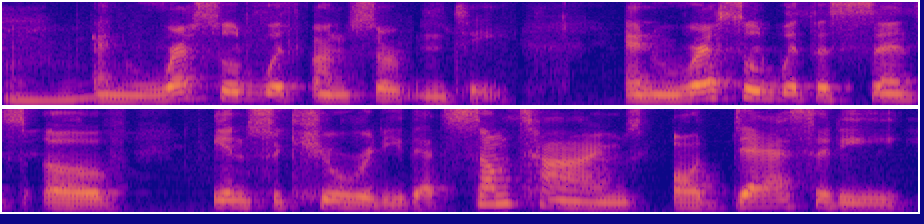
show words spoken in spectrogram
mm-hmm. and wrestled with uncertainty and wrestled with a sense of insecurity that sometimes audacity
